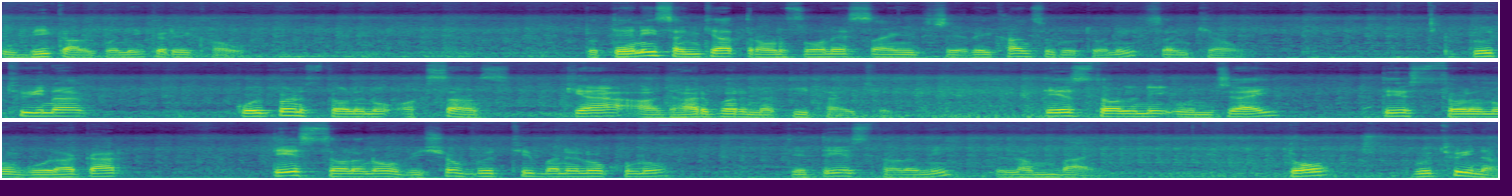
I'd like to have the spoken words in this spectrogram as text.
ઊભી કાલ્પનિક રેખાઓ. તો તેની સંખ્યા ત્રણસો ને સાહીઠ છે, રેખાંશ વૃત્તોની સંખ્યાઓ. પૃથ્વીના કોઈપણ સ્થળનો અક્ષાંશ કયા આધાર પર નક્કી થાય છે? તે સ્થળની ઊંચાઈ તે સ્થળનો ગોળાકાર, તે સ્થળનો વિષવવૃત્તથી બનેલો ખૂણો કે તે સ્થળની લંબાઈ. તો પૃથ્વીના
